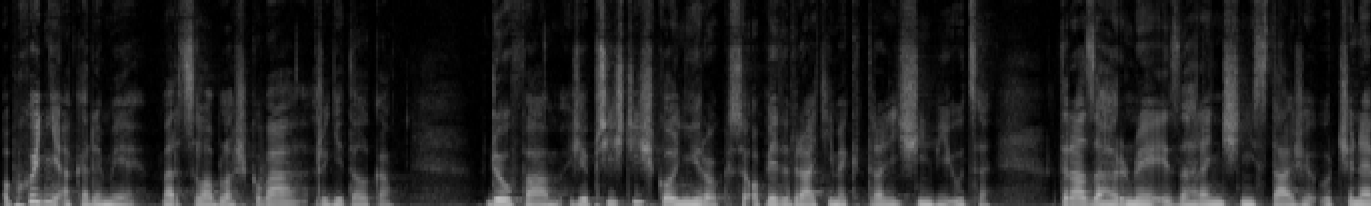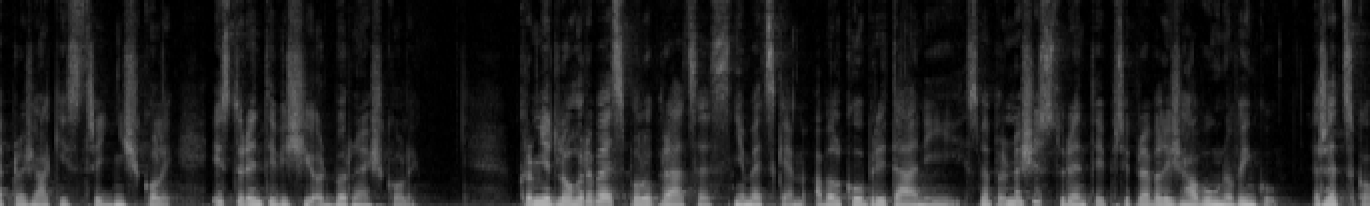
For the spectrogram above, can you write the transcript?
Obchodní akademie Marcela Blašková, ředitelka. Doufám, že příští školní rok se opět vrátíme k tradiční výuce, která zahrnuje i zahraniční stáže určené pro žáky střední školy i studenty vyšší odborné školy. Kromě dlouhodobé spolupráce s Německem a Velkou Británií jsme pro naše studenty připravili žhavou novinku – Řecko.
